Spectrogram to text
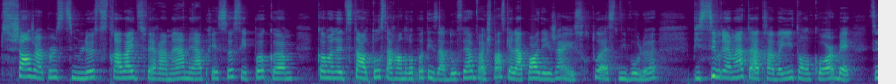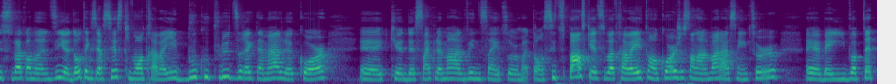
tu changes un peu le stimulus, tu travailles différemment, mais après ça, c'est pas comme, comme on a dit tantôt, ça rendra pas tes abdos fermes. Fait que je pense que la part des gens est surtout à ce niveau-là. Puis si vraiment tu as travaillé ton corps, ben, tu sais, souvent, comme on dit, il y a d'autres exercices qui vont travailler beaucoup plus directement le corps euh, que de simplement enlever une ceinture, mettons. Si tu penses que tu vas travailler ton corps juste en enlevant la ceinture, euh, ben, il va peut-être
